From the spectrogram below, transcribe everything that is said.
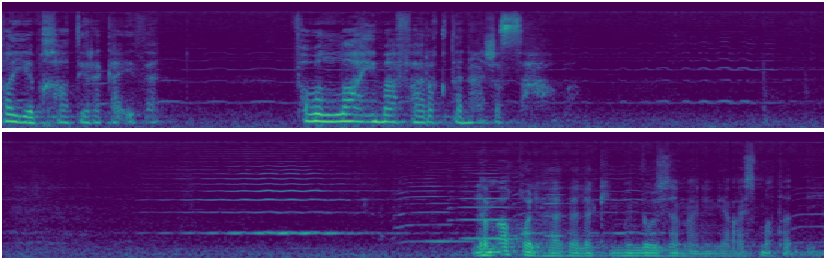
طيب خاطرك إذن فوالله ما فارقت نهج الصحابة لم أقل هذا لك منذ زمن يا عصمة الدين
